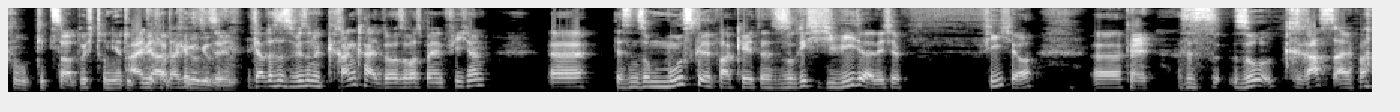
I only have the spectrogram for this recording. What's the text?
Puh, gibt's da durchtrainierte Kühe? ich habe Kühe gesehen. Ich glaube, das ist wie so eine Krankheit oder sowas bei den Viechern. Äh, das sind so Muskelpakete, das sind so richtig widerliche Viecher. Äh, Okay. Das ist so krass einfach.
